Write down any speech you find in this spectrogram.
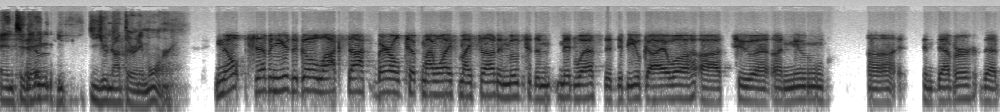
And today you're not there anymore. Nope. Seven years ago, lock, stock, barrel took my wife, my son, and moved to the Midwest, to Dubuque, Iowa, uh, to a, a new uh, endeavor that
